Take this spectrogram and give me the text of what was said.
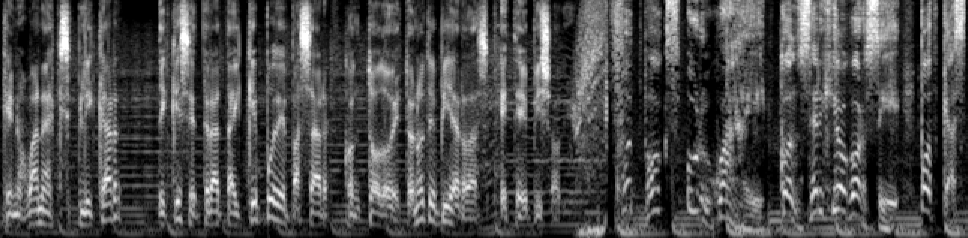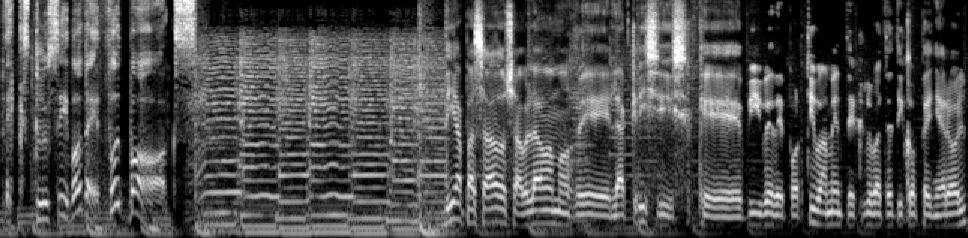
que nos van a explicar de qué se trata y qué puede pasar con todo esto. No te pierdas este episodio. Footbox Uruguay con Sergio Gorsi, podcast exclusivo de Footbox. Días pasados hablábamos de la crisis que vive deportivamente el Club Atlético Peñarol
